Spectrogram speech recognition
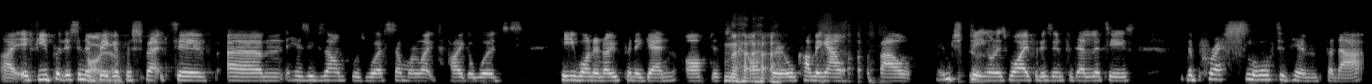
Uh, if you put this in a oh, bigger yeah. perspective, um, his examples were someone like Tiger Woods. He won an Open again after after it all coming out about him cheating yeah. on his wife and his infidelities. The press slaughtered him for that.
